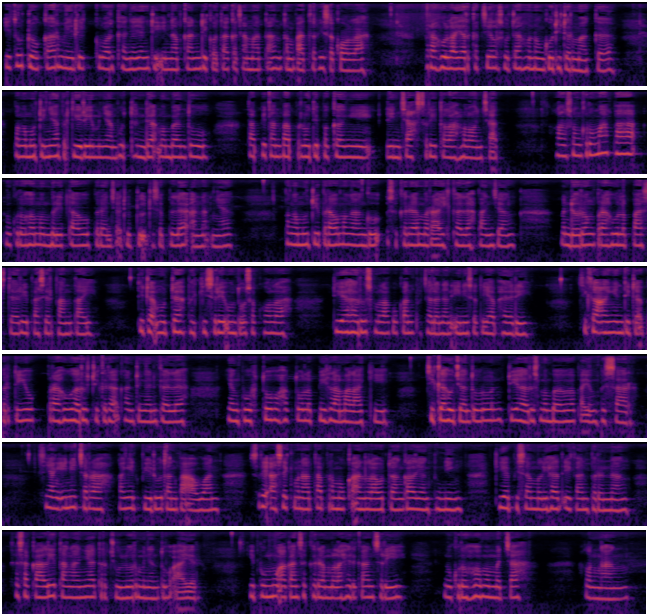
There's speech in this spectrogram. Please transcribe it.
Itu dokar milik keluarganya yang diinapkan di kota kecamatan tempat Sri sekolah. Perahu layar kecil sudah menunggu di dermaga. Pengemudinya berdiri menyambut hendak membantu, tapi tanpa perlu dipegangi, lincah Sri telah meloncat. Langsung ke rumah, Pak. Nugroho memberitahu beranjak duduk di sebelah anaknya. Pengemudi perahu mengangguk, segera meraih galah panjang, mendorong perahu lepas dari pasir pantai. Tidak mudah bagi Sri untuk sekolah, dia harus melakukan perjalanan ini setiap hari. Jika angin tidak bertiup, perahu harus digerakkan dengan galah yang butuh waktu lebih lama lagi. Jika hujan turun, dia harus membawa payung besar. Siang ini cerah, langit biru tanpa awan. Sri asik menatap permukaan laut dangkal yang bening. Dia bisa melihat ikan berenang. Sesekali tangannya terjulur menyentuh air. Ibumu akan segera melahirkan Sri. Nugroho memecah lengang.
